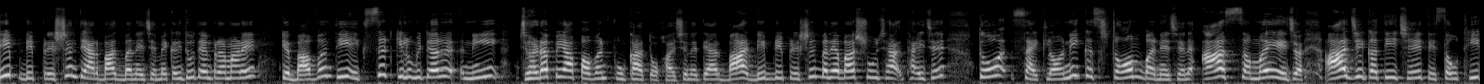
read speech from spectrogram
ડીપ ડિપ્રેશન ત્યાર બાદ બને છે મે કીધું તે પ્રમાણે કે 52 થી 61 કિલોમીટર ની ઝડપે પવન ફૂંકાતો હોય છે અને ત્યાર બાદ ડીપ ડિપ્રેશન બને બાદ શું થાય છે તો સાયક્લોનિક સ્ટોર્મ બને છે અને આ સમયે જ આ જે ગતિ છે તે સૌથી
